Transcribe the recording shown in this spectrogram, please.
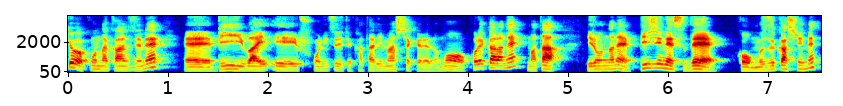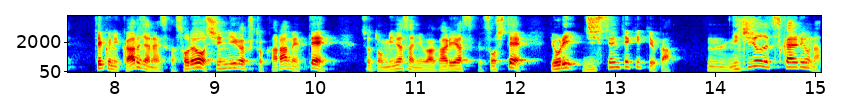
今日はこんな感じでね、えー、BYAF 法について語りましたけれども、これからね、またいろんなね、ビジネスでこう難しいね、テクニックあるじゃないですか。それを心理学と絡めて、ちょっと皆さんに分かりやすく、そしてより実践的っていうか、うん、日常で使えるような、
